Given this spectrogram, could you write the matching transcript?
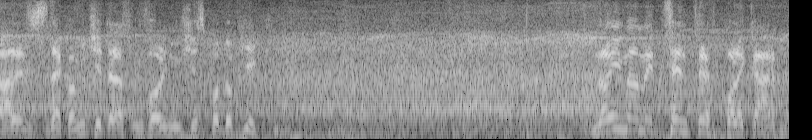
Ależ znakomicie teraz uwolnił się spod opieki. No i mamy centrę w pole karne.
